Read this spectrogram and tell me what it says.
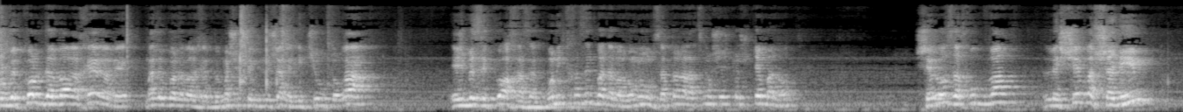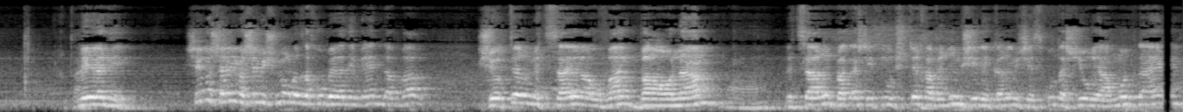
או בכל דבר אחר הרי, מה זה בכל דבר אחר? במשהו של קדושה, נגיד שיעור תורה, יש בזה כוח חזק. בוא נתחזק בדבר, הוא אומר, הוא מספר על עצמו שיש לו שתי בנות, שלא זכו כבר לשבע שנים לילדים. שבע שנים השם ישמור לא זכו בילדים, ואין דבר שיותר מצער אהוביי בעולם. לצערי פגשתי אתמול שתי חברים שלי יקרים שזכות השיעור יעמוד להם,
